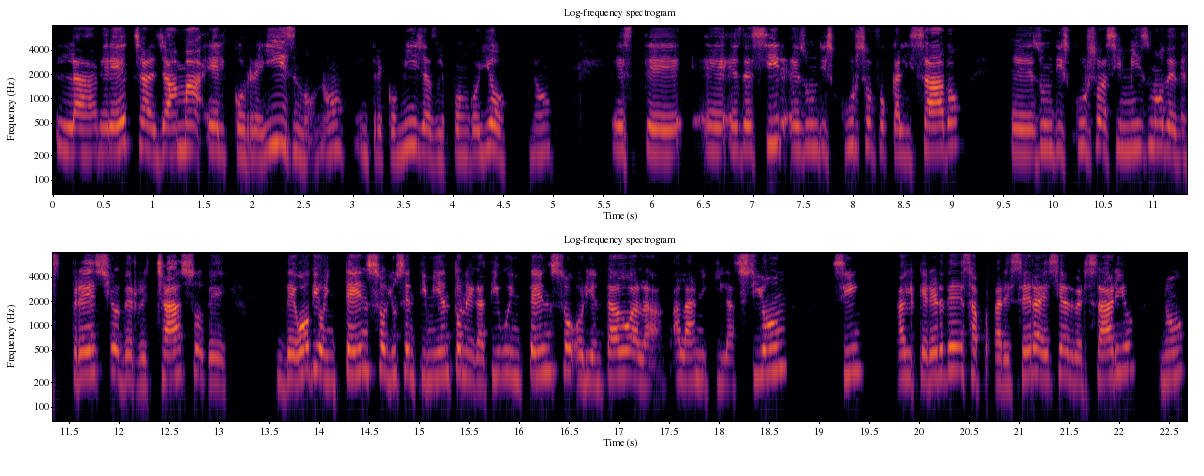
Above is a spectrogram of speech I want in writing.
la derecha llama el correísmo, ¿no? Entre comillas le pongo yo, ¿no? Este, eh, es decir, es un discurso focalizado, es un discurso asimismo de desprecio, de rechazo, de, odio intenso y un sentimiento negativo intenso orientado a la, aniquilación, ¿sí? Al querer desaparecer a ese adversario, ¿no?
